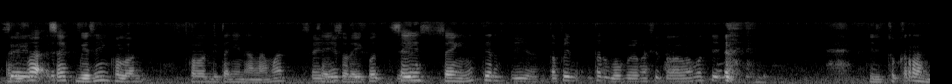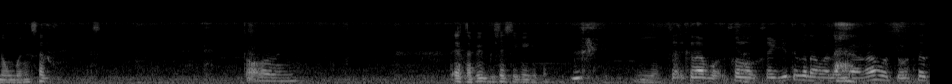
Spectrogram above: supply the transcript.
Saya- pak saya biasanya kalau kalau ditanyain alamat Saya saya, suruh ikut saya saya yang nyetir. Iya tapi ntar bapak yang ngasih tau alamat ya. Jadi tukeran dong bangsat. Tolol aja eh tapi bisa sih kayak gitu iya Ke- kenapa kalau kayak gitu kenapa ada alamat tuh Ustaz?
